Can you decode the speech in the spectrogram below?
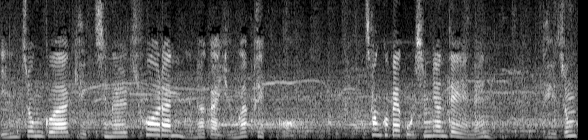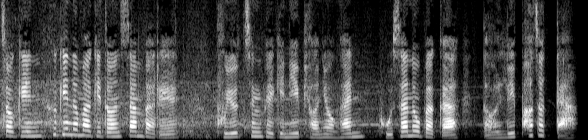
인종과 계층을 초월한 문화가 융합했고 1950년대에는 대중적인 흑인 음악이던 삼바를 부유층 백인이 변형한 보사노바가 널리 퍼졌다.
